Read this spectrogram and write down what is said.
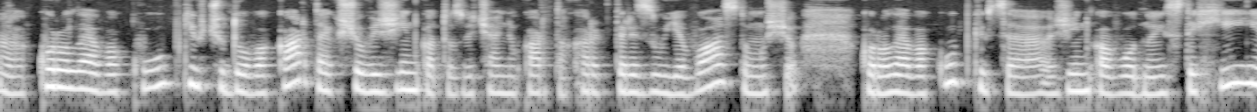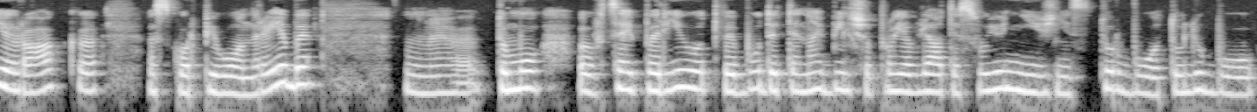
Е, Королева кубків, чудова карта. Якщо ви жінка, то, звичайно, карта характеризує вас, тому що королева кубків це жінка водної стихії, рак, е, скорпіон риби. Е, Тому в цей період ви будете найбільше проявляти свою ніжність, турботу, любов,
